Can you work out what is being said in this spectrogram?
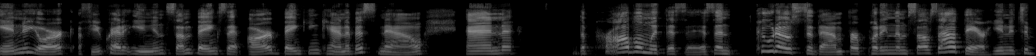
in New York, a few credit unions, some banks that are banking cannabis now. And the problem with this is, and kudos to them for putting themselves out there, you need to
